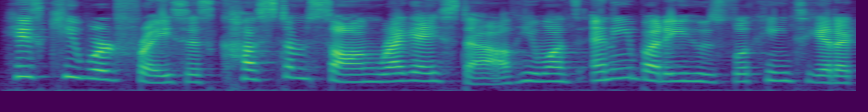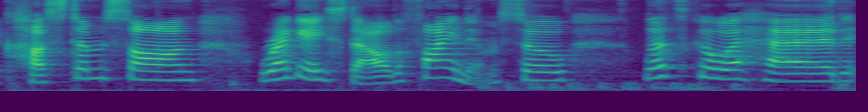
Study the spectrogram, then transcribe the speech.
His keyword phrase is custom song reggae style. He wants anybody who's looking to get a custom song reggae style to find him. So let's go ahead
